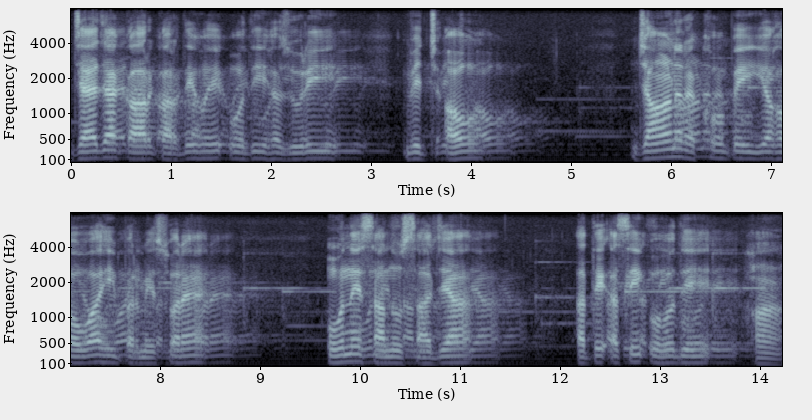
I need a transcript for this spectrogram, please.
ਜੈ ਜੈਕਾਰ ਕਰਦੇ ਹੋਏ ਉਹਦੀ ਹਜ਼ੂਰੀ ਵਿੱਚ ਆਓ। ਜਾਣ ਰੱਖੋ ਕਿ ਯਹੋਵਾ ਹੀ ਪਰਮੇਸ਼ਵਰ ਹੈ। ਉਹਨੇ ਸਾਨੂੰ ਸਾਜਿਆ ਅਤੇ ਅਸੀਂ ਉਹਦੇ ਹਾਂ।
